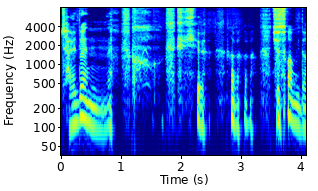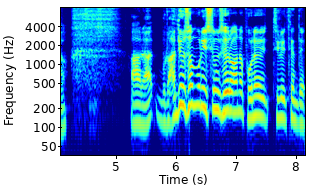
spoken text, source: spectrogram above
잘 된, 죄송합니다. 아, 라, 뭐 라디오 선물이 있으면 새로 하나 보내 드릴 텐데,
